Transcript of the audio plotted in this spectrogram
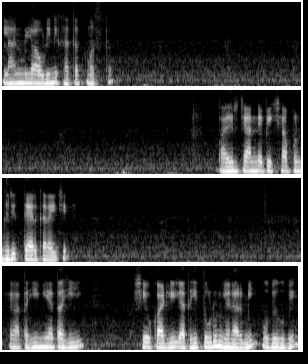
लहान मुलं आवडीने खातात मस्त. बाहेरच्या आणण्यापेक्षा आपण घरीच तयार करायचे. आता ही मी आता ही शेव काढलेली आता ही तोडून घेणार मी उभे उभे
